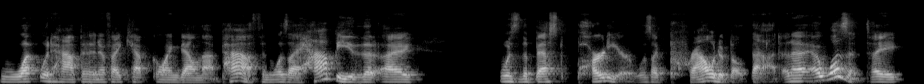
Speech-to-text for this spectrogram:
what would happen if I kept going down that path. And was I happy that I was the best partier? Was I proud about that? And I, I wasn't. I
